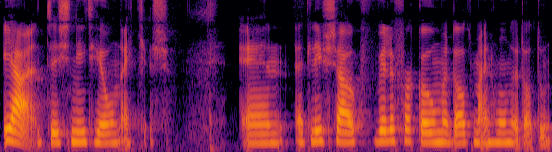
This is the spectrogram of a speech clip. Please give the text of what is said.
ja, het is niet heel netjes. En het liefst zou ik willen voorkomen dat mijn honden dat doen.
